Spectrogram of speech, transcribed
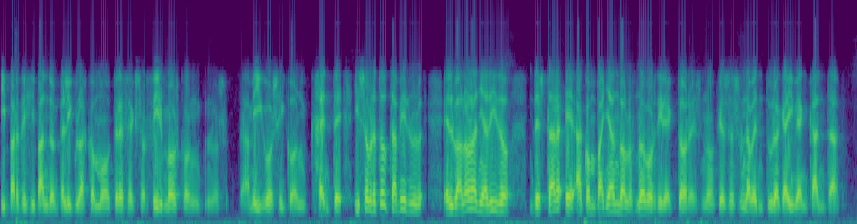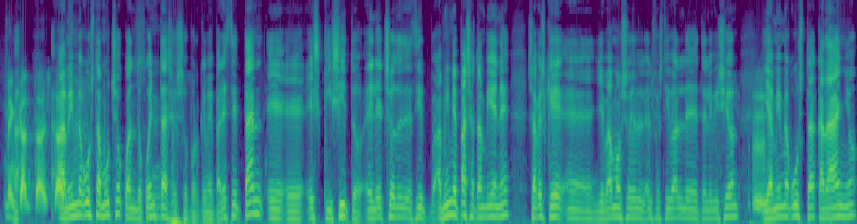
y participando en películas como Trece exorcismos con los amigos y con gente, y sobre todo también el, valor añadido de estar eh, acompañando a los nuevos directores, ¿no? Que eso es una aventura que a mí me encanta. Me A- encanta estar. A mí me gusta mucho cuando cuentas eso, porque me parece tan eh, eh, exquisito el hecho de decir, a mí me pasa también, ¿eh? Sabes que eh, llevamos el, el festival de televisión Mm. y a mí me gusta cada año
